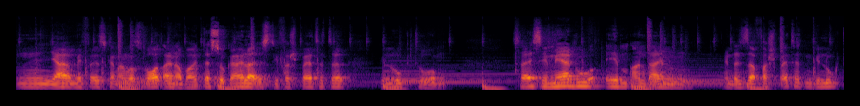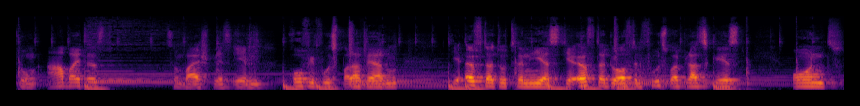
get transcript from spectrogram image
hm, ja, mir fällt jetzt kein anderes Wort ein, aber desto geiler ist die verspätete Genugtuung. Das heißt, je mehr du eben an deinem, in dieser verspäteten Genugtuung arbeitest, zum Beispiel jetzt eben Profifußballer werden, je öfter du trainierst, je öfter du auf den Fußballplatz gehst und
